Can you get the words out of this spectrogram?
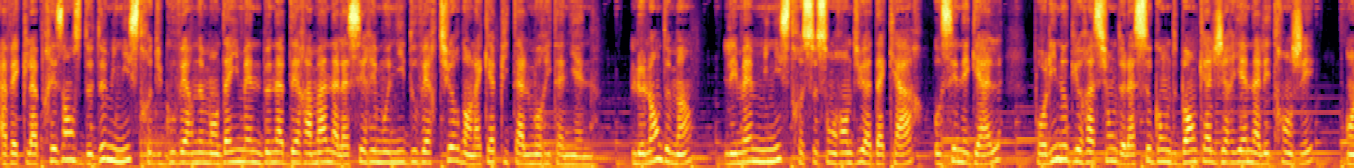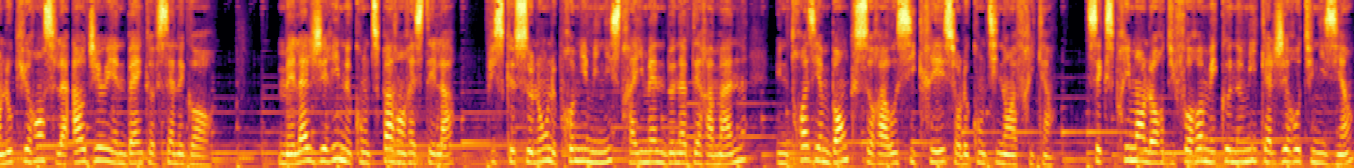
avec la présence de deux ministres du gouvernement d'Aymen Ben Abderrahman à la cérémonie d'ouverture dans la capitale mauritanienne. Le lendemain, les mêmes ministres se sont rendus à Dakar, au Sénégal, pour l'inauguration de la seconde banque algérienne à l'étranger, en l'occurrence la Algerian Bank of Senegal. Mais l'Algérie ne compte pas en rester là, puisque selon le Premier ministre Aymen Ben Abderrahman, une troisième banque sera aussi créée sur le continent africain. S'exprimant lors du Forum économique algéro-tunisien,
